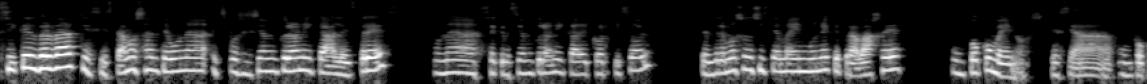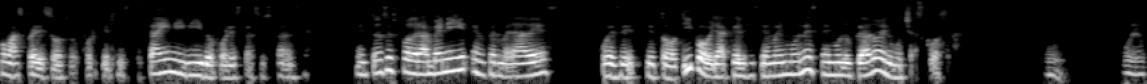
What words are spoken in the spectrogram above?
sí que es verdad que si estamos ante una exposición crónica al estrés, una secreción crónica de cortisol, tendremos un sistema inmune que trabaje un poco menos, que sea un poco más perezoso, porque está inhibido por esta sustancia. Entonces podrán venir enfermedades pues de, todo tipo, ya que el sistema inmune está involucrado en muchas cosas. Mm, muy bien.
